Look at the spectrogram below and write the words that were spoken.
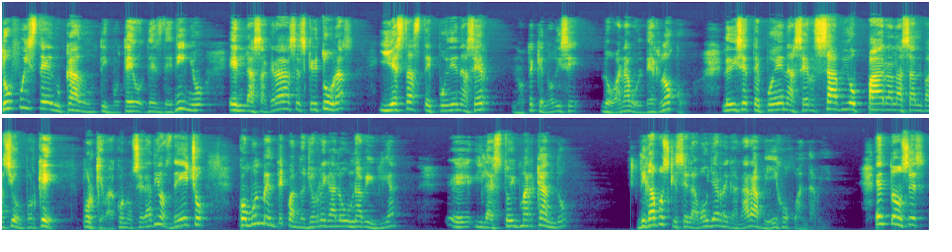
tú fuiste educado, Timoteo, desde niño en las sagradas escrituras y éstas te pueden hacer Note que no dice lo van a volver loco. Le dice te pueden hacer sabio para la salvación. ¿Por qué? Porque va a conocer a Dios. De hecho, comúnmente cuando yo regalo una Biblia eh, y la estoy marcando, digamos que se la voy a regalar a mi hijo Juan David. Entonces,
